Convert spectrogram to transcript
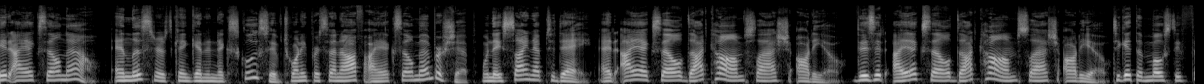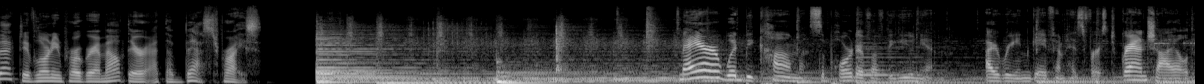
Get IXL now. And listeners can get an exclusive 20% off IXL membership when they sign up today at IXL.com/audio. Visit IXL.com/audio to get the most effective learning program out there at the best price. Mayer would become supportive of the union. Irene gave him his first grandchild,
